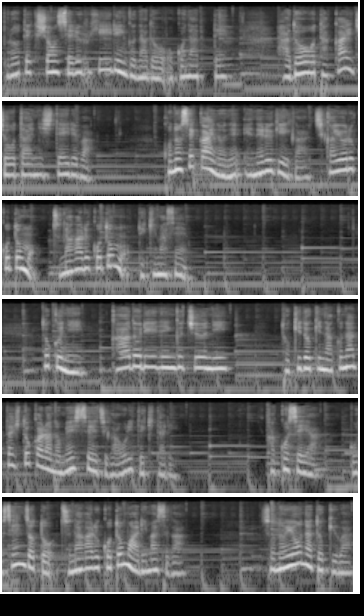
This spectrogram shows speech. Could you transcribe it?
プロテクションセルフヒーリングなどを行って波動を高い状態にしていればこの世界の、ね、エネルギーが近寄ることもつながることもできません。特にカードリーディング中に時々亡くなった人からのメッセージが降りてきたり過去世やご先祖とつながることもありますがそのような時は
